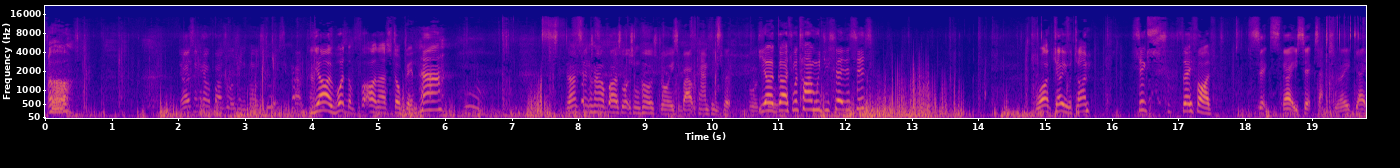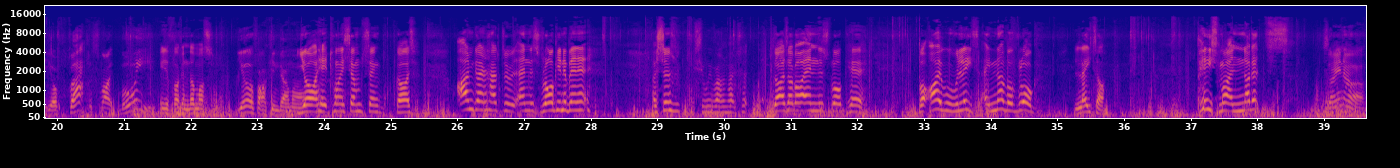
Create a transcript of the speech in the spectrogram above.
Ugh. Doesn't help us watching horse stories about camping. Yo, what the fuck? Oh, no, stop it. Huh? Doesn't help us watching horror stories about camping trips. for Yo, guys, what time would you say this is? Well, I'll tell you what time. 6.35. 6.36 actually. Get your facts right, boy. He's a fucking dumbass. You're a fucking dumbass. Yo, I hit 27%, guys. I'm going to have to end this vlog in a minute. As soon as... Should we run back to... Guys, i got to end this vlog here. But I will release another vlog later. Peace, my nuggets. Sayonara.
